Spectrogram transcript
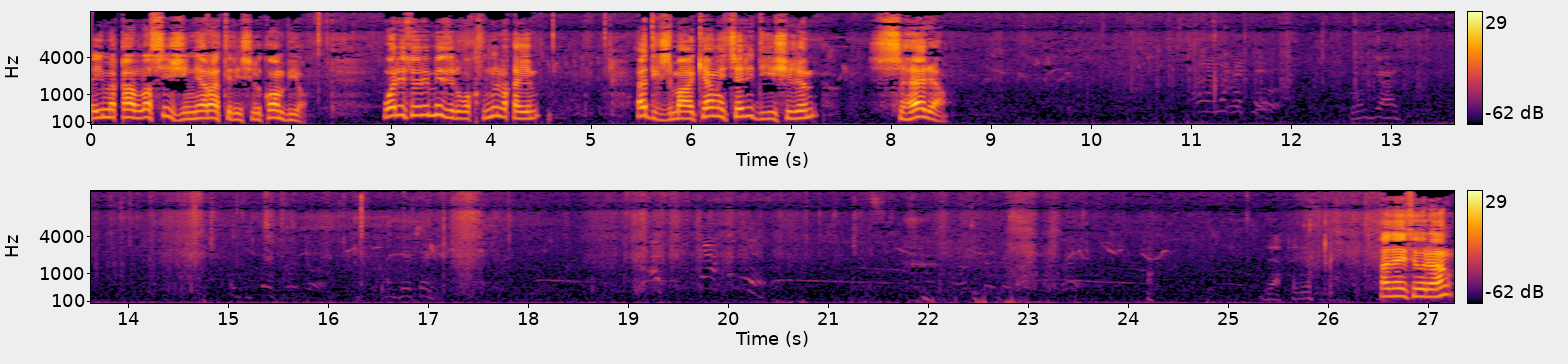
إمي قال لا سي جينيراتريس الكومبيون ولي ثوري ميذ الوقت نلقيم هاديك زما كان يتالي دي يشلم سهالة هذا ثورة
